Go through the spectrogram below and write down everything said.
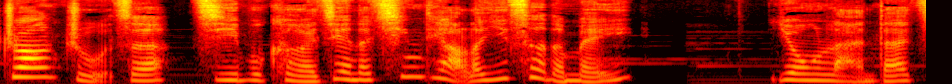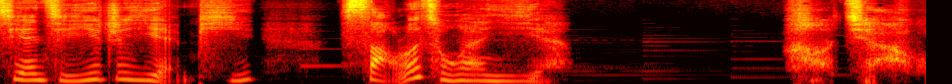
庄主子机不可见的轻挑了一侧的眉，慵懒的牵起一只眼皮，扫了从安一眼。好家伙，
